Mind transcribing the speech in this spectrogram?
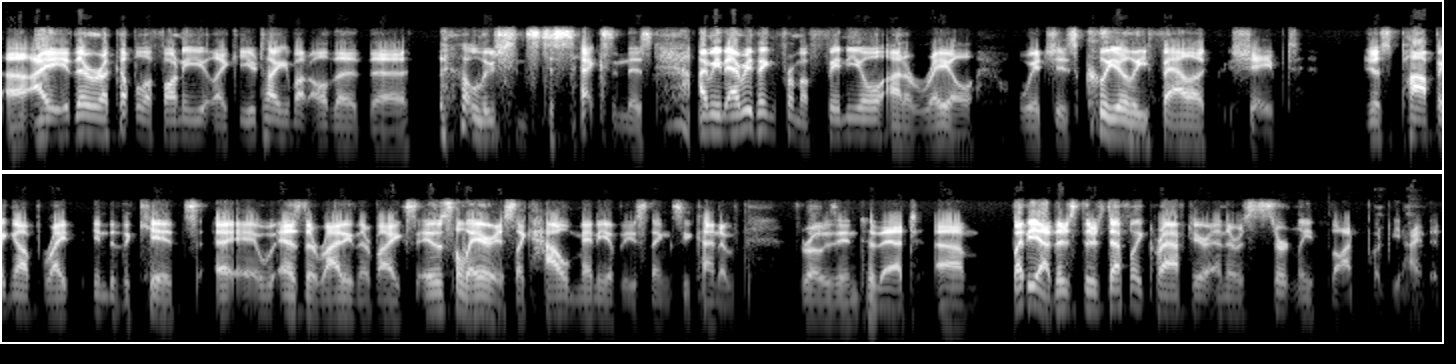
Uh, I there were a couple of funny like you're talking about all the the allusions to sex in this. I mean everything from a finial on a rail, which is clearly phallic shaped, just popping up right into the kids uh, as they're riding their bikes. It was hilarious, like how many of these things he kind of throws into that. Um, but yeah, there's there's definitely craft here, and there was certainly thought put behind it.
